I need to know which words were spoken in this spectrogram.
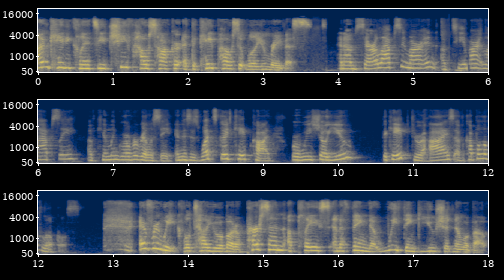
I'm Katie Clancy, Chief House Hawker at the Cape House at William Raveis. And I'm Sarah Lapsley Martin of T. Martin Lapsley of Kinlin Grover Real Estate. And this is What's Good Cape Cod, where we show you the Cape through eyes of a couple of locals. Every week, we'll tell you about a person, a place, and a thing that we think you should know about.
